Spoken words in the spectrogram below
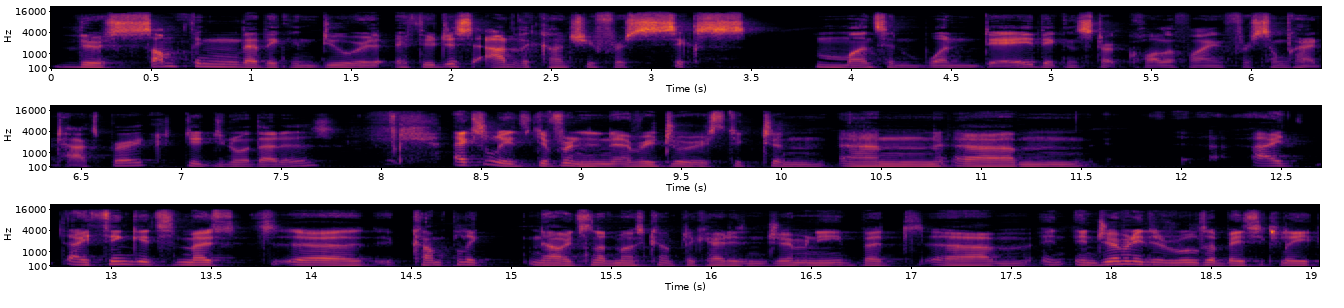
there's something that they can do where if they're just out of the country for six months and one day, they can start qualifying for some kind of tax break. Do, do you know what that is? Actually, it's different in every jurisdiction, and um, I I think it's most uh, No, it's not most complicated in Germany, but um, in, in Germany the rules are basically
